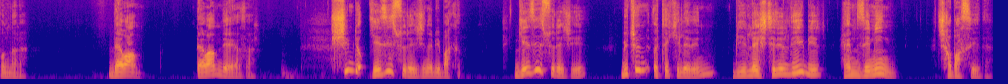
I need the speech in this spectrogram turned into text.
bunlara. Devam. Devam diye yazar. Şimdi gezi sürecine bir bakın. Gezi süreci bütün ötekilerin birleştirildiği bir hemzemin çabasıydı.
